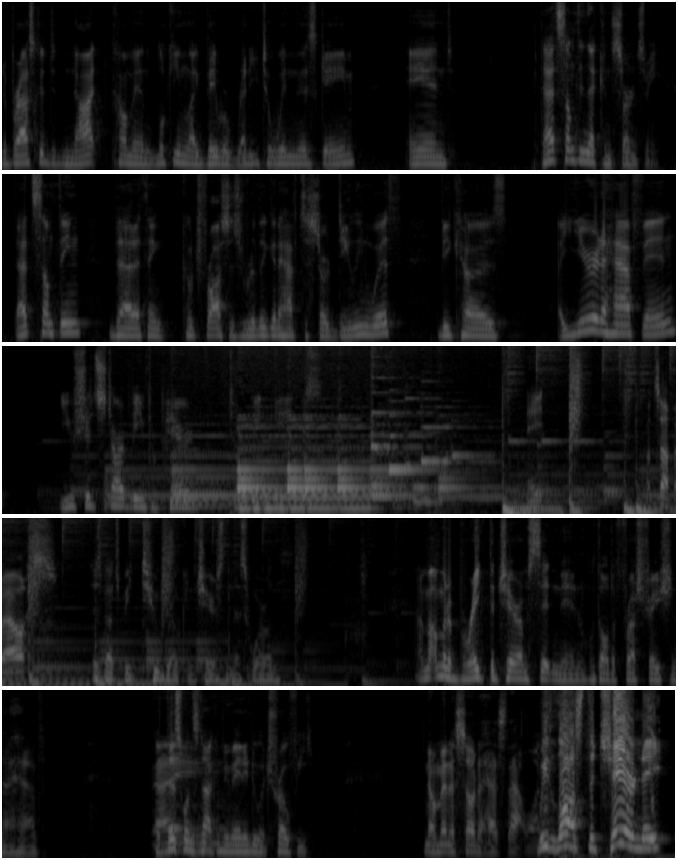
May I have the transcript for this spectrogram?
Nebraska did not come in looking like they were ready to win this game. And that's something that concerns me. That's something that I think Coach Frost is really going to have to start dealing with because a year and a half in, you should start being prepared to win games. Nate, What's up, Alex? there's about to be two broken chairs in this world. I'm, I'm going to break the chair I'm sitting in with all the frustration I have. But this one's not going to be made into a trophy. No, Minnesota has that one. We lost the chair, Nate.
